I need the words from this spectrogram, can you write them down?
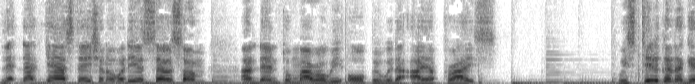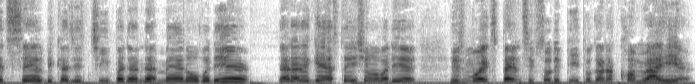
Let that gas station over there sell some, and then tomorrow we open with a higher price. We still gonna get sale because it's cheaper than that man over there. That other gas station over there is more expensive, so the people gonna come right here.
